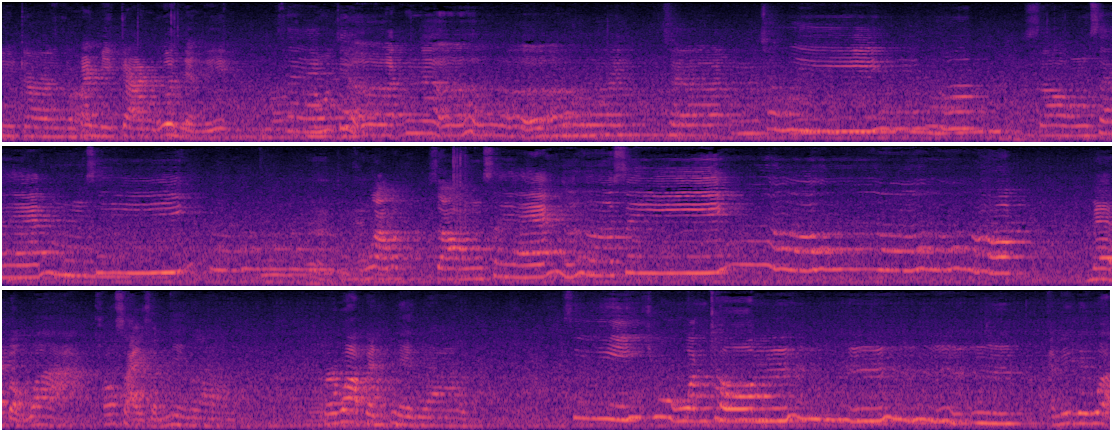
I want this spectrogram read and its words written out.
มีการไม่มีการเอื้อนอย่างนี้แสงเจิดเนยเจิดชวีส่องแสงสี เออตรงขนี้องเราส่องแสงสีแใส่สำเนียงลาว เพราะว่าเป็นเพลงลาวสีชวนชม อันนี้เรียกว่า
